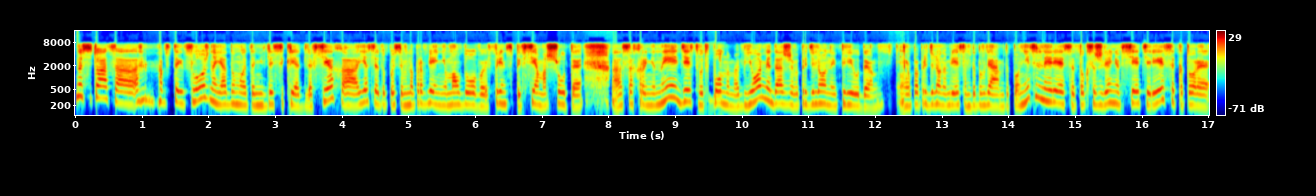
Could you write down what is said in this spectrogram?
Ну, ситуация обстоит сложно, я думаю, это не для секрет для всех. А если, допустим, в направлении Молдовы, в принципе, все маршруты а, сохранены, действуют в полном объеме, даже в определенные периоды по определенным рейсам добавляем дополнительные рейсы, то, к сожалению, все эти рейсы, которые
